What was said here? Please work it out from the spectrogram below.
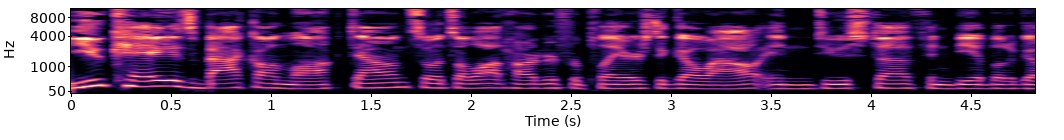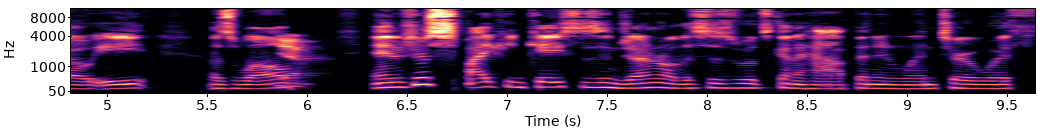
UK is back on lockdown, so it's a lot harder for players to go out and do stuff and be able to go eat as well. Yeah. And it's just spiking cases in general. This is what's going to happen in winter with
